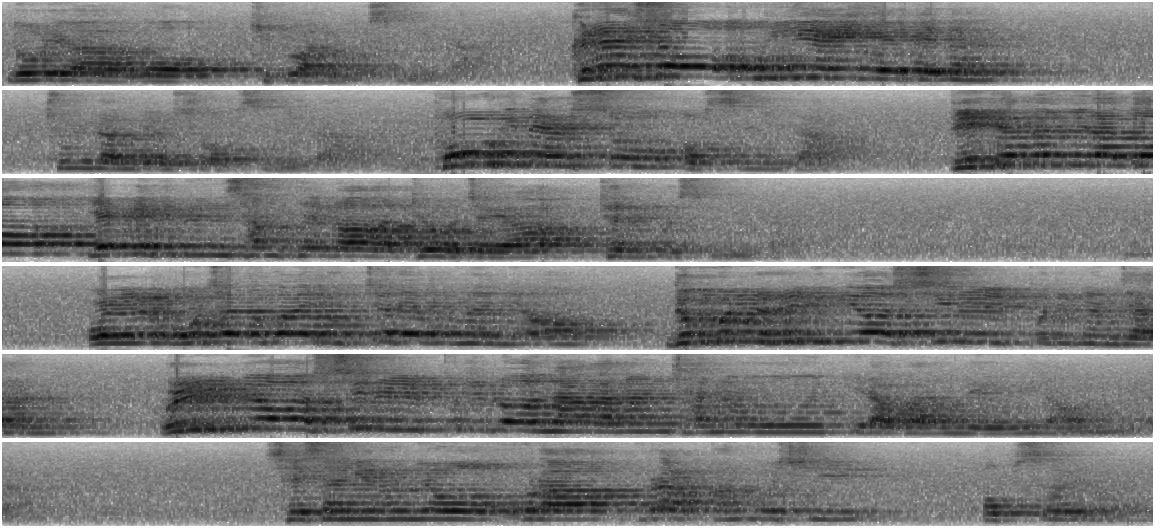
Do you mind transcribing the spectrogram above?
노래하고 기도하는 것입니다. 그래서 우리의 예배는 중단될 수 없습니다. 포기될 수 없습니다. 비대면이라도 예배 드리는 상태가 되어져야 되는 것입니다. 오늘 5절과 6절에 보면요. 눈물을 흘리며 씨를 뿌리는 자는 울며 씨를 뿌리러 나가는 자는이라고 하는 내용이 나옵니다. 세상에는요 호락 호락한 것이 없어요.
